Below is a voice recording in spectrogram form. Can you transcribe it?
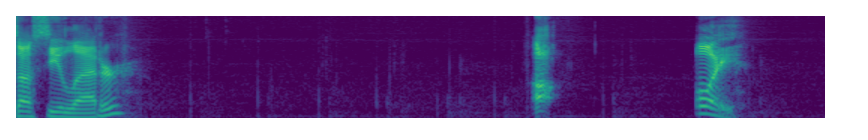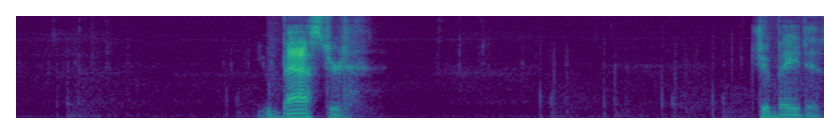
Sussy ladder. Oh! Oi! You bastard. Debated.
